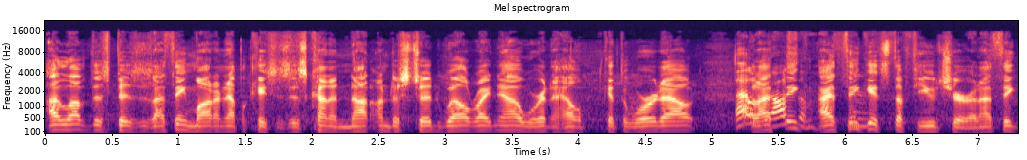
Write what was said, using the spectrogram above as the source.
I love this business. I think modern applications is kind of not understood well right now. We're going to help get the word out. That but I be think awesome. I think hmm. it's the future, and I think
